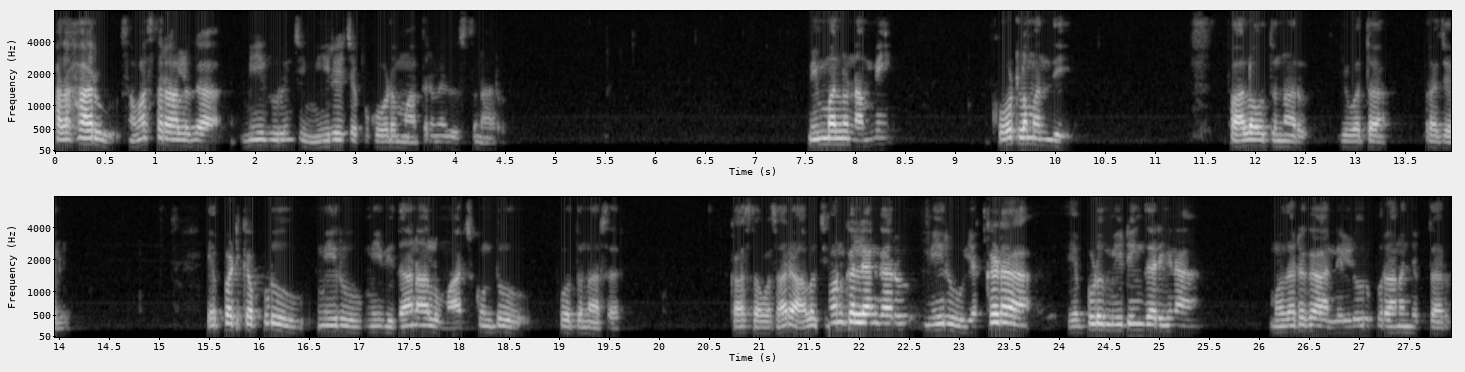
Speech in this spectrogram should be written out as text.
పదహారు సంవత్సరాలుగా మీ గురించి మీరే చెప్పుకోవడం మాత్రమే చూస్తున్నారు. మిమ్మల్ని నమ్మి కోట్ల మంది ఫాలో అవుతున్నారు యువత ప్రజలు. ఎప్పటికప్పుడు మీరు మీ విధానాలు మార్చుకుంటూ పోతున్నారు సార్. కాస్త ఒకసారి ఆలోచన పవన్ కళ్యాణ్ గారు మీరు ఎక్కడ ఎప్పుడు మీటింగ్ జరిగినా మొదటగా నెల్లూరు పురాణం చెప్తారు.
